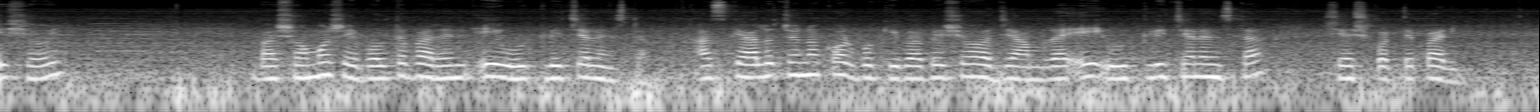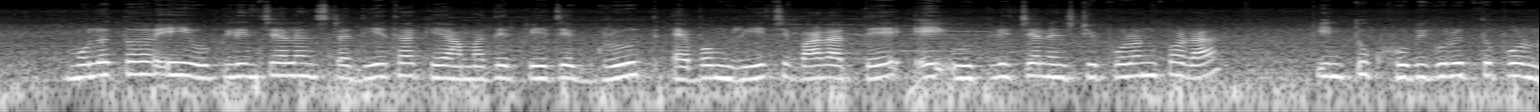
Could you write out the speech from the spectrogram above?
বিষয় বা সমস্যায় বলতে পারেন এই উইকলি চ্যালেঞ্জটা আজকে আলোচনা করব কীভাবে সহজে আমরা এই উইকলি চ্যালেঞ্জটা শেষ করতে পারি। মূলত এই উইকলি চ্যালেঞ্জটা দিয়ে থাকে আমাদের পেজে গ্রোথ এবং রিচ বাড়াতে এই উইকলি চ্যালেঞ্জটি পূরণ করা কিন্তু খুবই গুরুত্বপূর্ণ।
